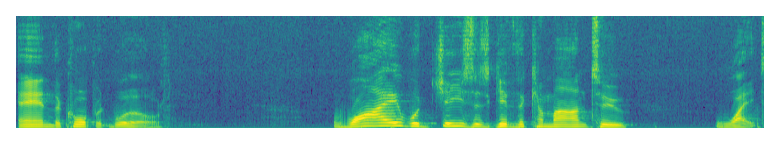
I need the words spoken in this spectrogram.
and the corporate world. Why would Jesus give the command to wait?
